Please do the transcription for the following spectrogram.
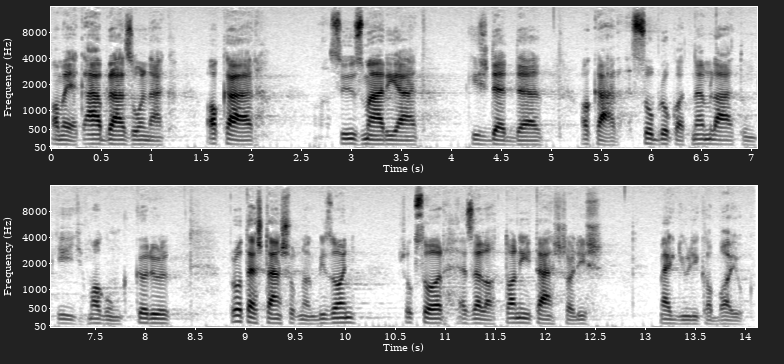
amelyek ábrázolnák akár a Szűz Máriát, Kisdeddel, akár szobrokat nem látunk így magunk körül. Protestánsoknak bizony sokszor ezzel a tanítással is meggyűlik a bajuk.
